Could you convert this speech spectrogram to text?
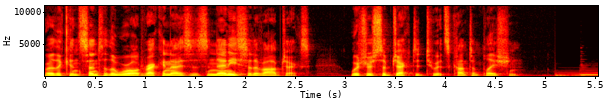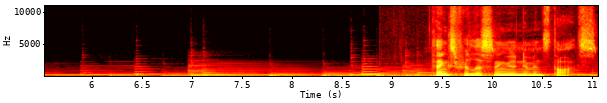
or the consent of the world recognizes in any set of objects which are subjected to its contemplation. Thanks for listening to Newman's Thoughts.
